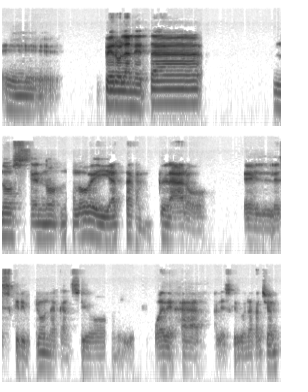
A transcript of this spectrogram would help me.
Eh, pero la neta, no sé, no, lo veía tan claro el escribir una canción y puede dejar al escribir una canción.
